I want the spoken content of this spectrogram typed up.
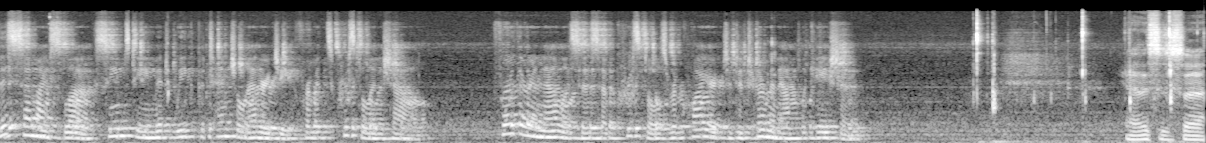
This semi-slug seems to emit weak potential energy from its crystalline shell. Further analysis of crystals required to determine application. Yeah, this is uh,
